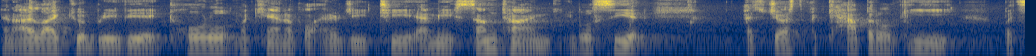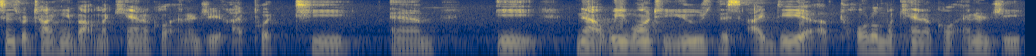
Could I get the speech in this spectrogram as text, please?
And I like to abbreviate total mechanical energy, TME. Sometimes you will see it as just a capital E, but since we're talking about mechanical energy, I put TME. Now, we want to use this idea of total mechanical energy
